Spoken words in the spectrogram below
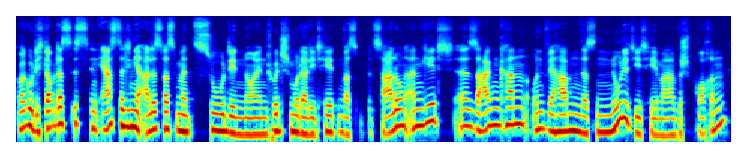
aber gut, ich glaube, das ist in erster Linie alles, was man zu den neuen Twitch-Modalitäten, was Bezahlung angeht, äh, sagen kann. Und wir haben das Nudity-Thema besprochen.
